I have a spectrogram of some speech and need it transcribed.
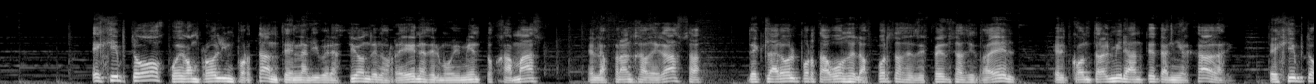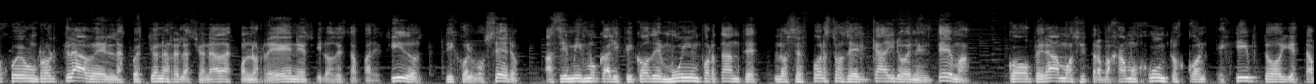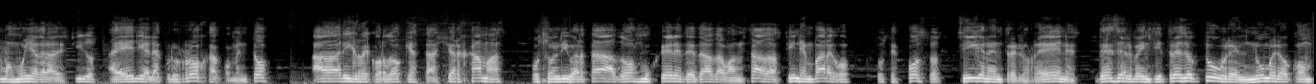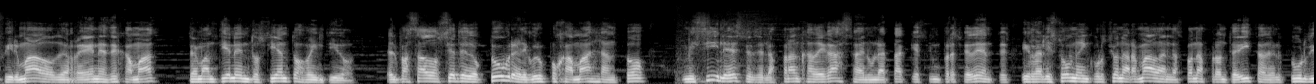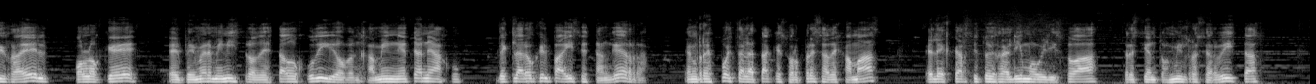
Egipto juega un rol importante en la liberación de los rehenes del movimiento Hamas en la franja de Gaza, declaró el portavoz de las Fuerzas de Defensa de Israel, el contraalmirante Daniel Hagari. Egipto juega un rol clave en las cuestiones relacionadas con los rehenes y los desaparecidos, dijo el vocero. Asimismo, calificó de muy importante los esfuerzos del Cairo en el tema. Cooperamos y trabajamos juntos con Egipto y estamos muy agradecidos a él y a la Cruz Roja, comentó. Agari recordó que hasta ayer jamás puso en libertad a dos mujeres de edad avanzada. Sin embargo, sus esposos siguen entre los rehenes. Desde el 23 de octubre, el número confirmado de rehenes de Hamas se mantiene en 222. El pasado 7 de octubre, el grupo Hamas lanzó misiles desde la franja de Gaza en un ataque sin precedentes y realizó una incursión armada en las zonas fronterizas del sur de Israel, por lo que el primer ministro de Estado judío, Benjamín Netanyahu, declaró que el país está en guerra. En respuesta al ataque sorpresa de Hamas, el ejército israelí movilizó a 300.000 reservistas,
